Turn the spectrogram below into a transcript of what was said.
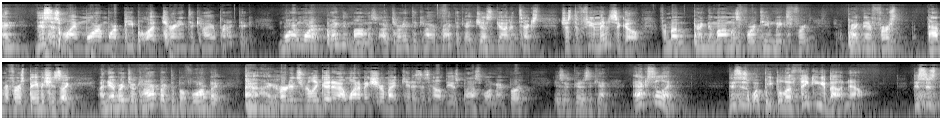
And this is why more and more people are turning to chiropractic. More and more pregnant mamas are turning to chiropractic. I just got a text just a few minutes ago from a pregnant mom who's 14 weeks for, pregnant, first having her first baby. She's like, I never went to a chiropractor before, but I heard it's really good, and I want to make sure my kid is as healthy as possible and my birth is as good as it can. Excellent. This is what people are thinking about now. This is,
